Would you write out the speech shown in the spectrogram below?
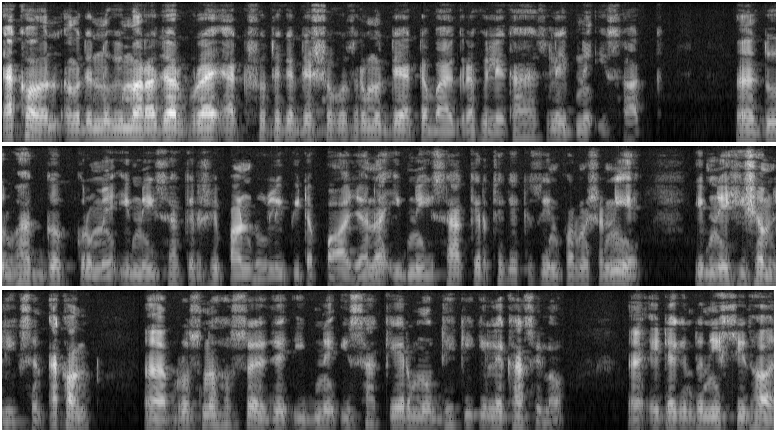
এখন আমাদের নবী মারা যাওয়ার প্রায় একশো থেকে দেড়শো বছরের মধ্যে একটা বায়োগ্রাফি লেখা হয়েছিল ইবনে ইসাক। দুর্ভাগ্যক্রমে ইবনে ইসাকের সেই পাণ্ডুলিপিটা পাওয়া যায় না। ইবনে ইসাকের থেকে কিছু ইনফরমেশন নিয়ে ইবনে হিসাম লিখছেন। এখন প্রশ্ন হচ্ছে যে ইবনে ইসাকের মধ্যে কি কি লেখা ছিল? এটা কিন্তু নিশ্চিত হওয়া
